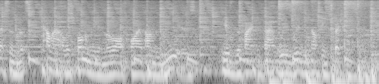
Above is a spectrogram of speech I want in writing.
lesson that's come out of astronomy in the last 500 years is the fact that we're really nothing special.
